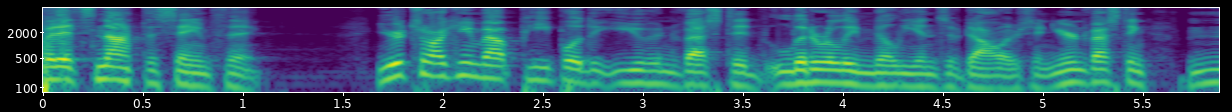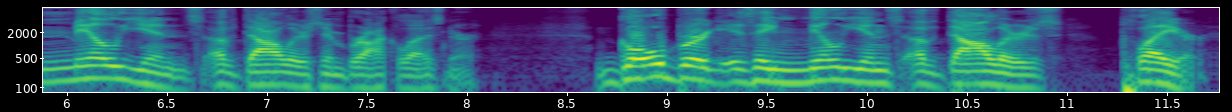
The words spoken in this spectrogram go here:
But it's not the same thing. You're talking about people that you've invested literally millions of dollars in. You're investing millions of dollars in Brock Lesnar. Goldberg is a millions of dollars player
